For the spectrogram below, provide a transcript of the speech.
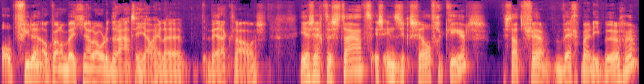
opvielen. Ook wel een beetje een rode draad in jouw hele werk trouwens. Jij zegt de staat is in zichzelf gekeerd, staat ver weg bij die burger.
